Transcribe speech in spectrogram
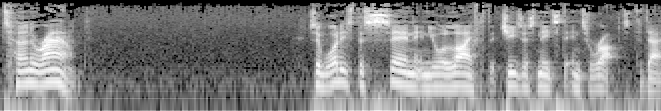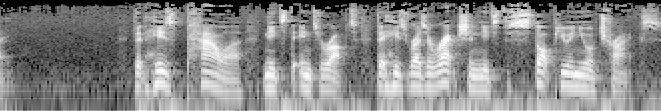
turn around. So what is the sin in your life that Jesus needs to interrupt today? That his power needs to interrupt. That his resurrection needs to stop you in your tracks.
